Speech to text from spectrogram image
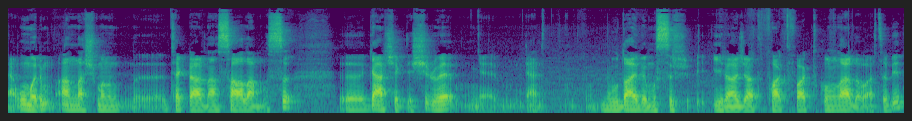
yani umarım anlaşmanın tekrardan sağlanması gerçekleşir ve yani buğday ve mısır ihracatı farklı farklı konular da var tabi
